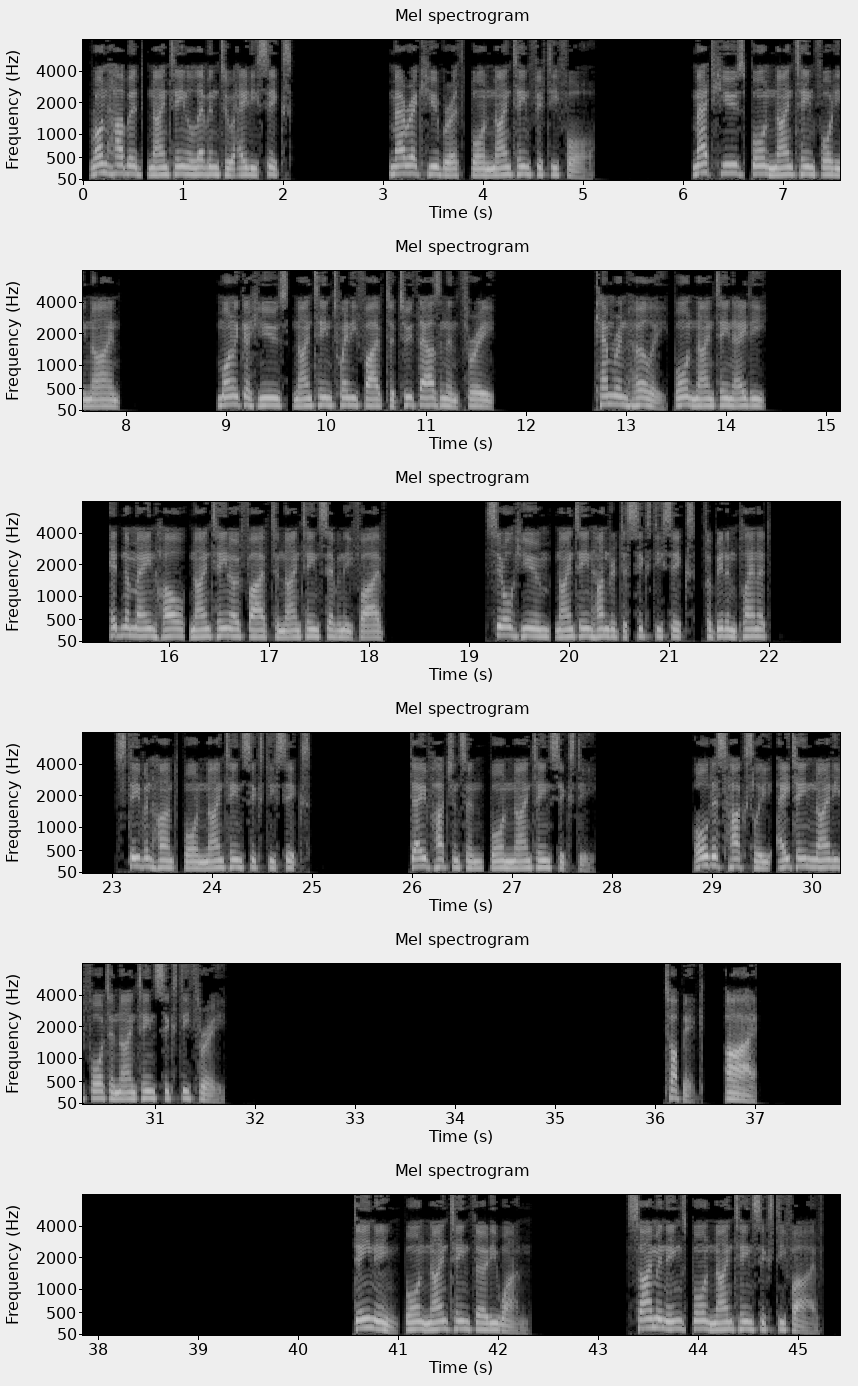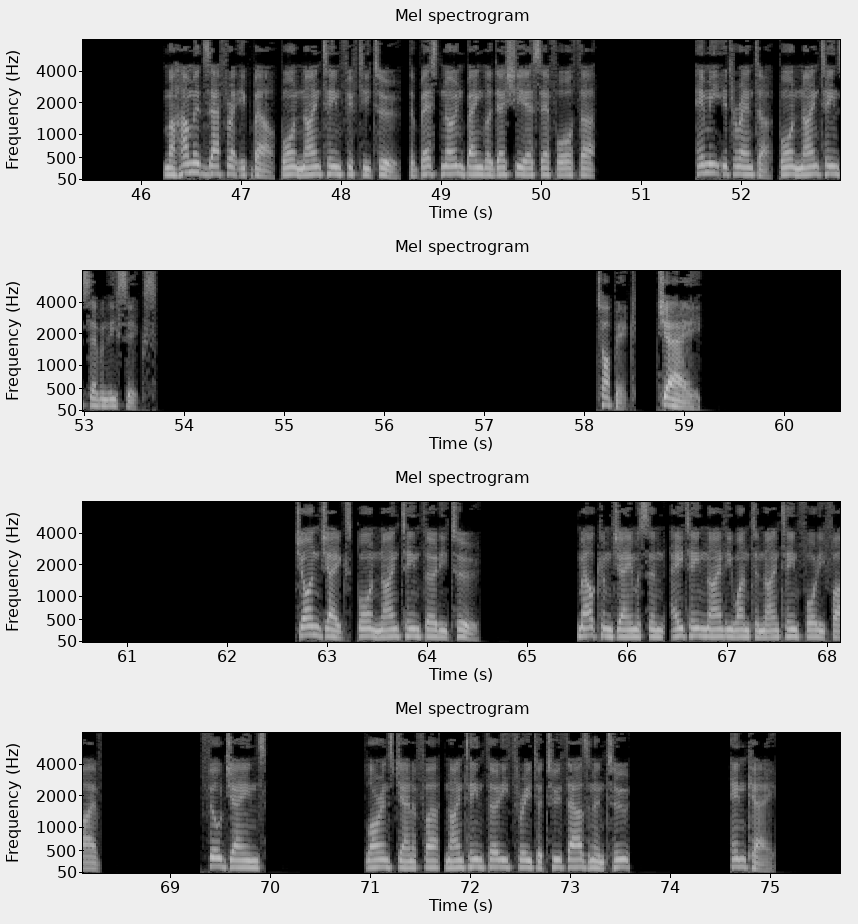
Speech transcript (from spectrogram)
Ron Hubbard (1911–86), Marek Huberath, born 1954, Matt Hughes, born 1949, Monica Hughes (1925–2003), Kameron Hurley, born 1980. Edna Mayne Hull (1905–1975). Cyril Hume (1900–66), Forbidden Planet. Stephen Hunt, born 1966. Dave Hutchinson, born 1960. Aldous Huxley (1894–1963). Topic I. Dean Ing, born 1931. Simon Ings born 1965. Muhammad Zafar Iqbal born 1952, the best-known Bangladeshi SF author. Emmi Itäranta born 1976. Topic J. John Jakes born 1932. Malcolm Jameson 1891 to 1945. Phil Janes Lawrence Janifer 1933 to 2002. N.K.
